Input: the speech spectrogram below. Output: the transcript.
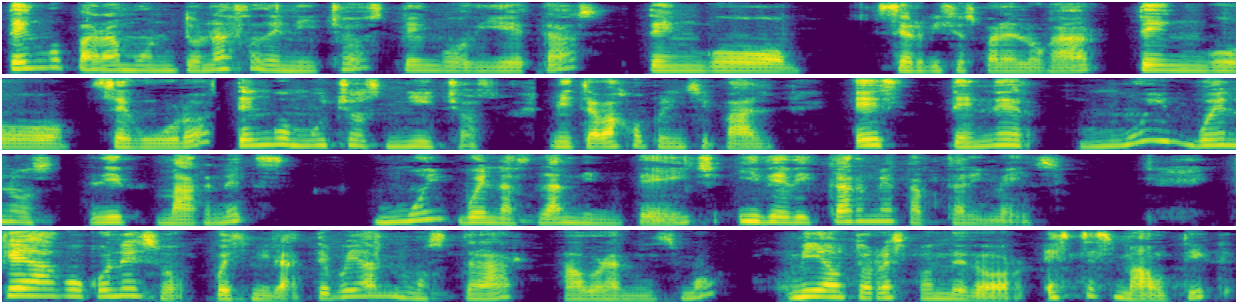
Tengo para montonazo de nichos, tengo dietas, tengo servicios para el hogar, tengo seguros, tengo muchos nichos. Mi trabajo principal es tener muy buenos lead magnets, muy buenas landing page y dedicarme a captar emails. ¿Qué hago con eso? Pues mira, te voy a mostrar ahora mismo mi autorrespondedor. Este es Mautic.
